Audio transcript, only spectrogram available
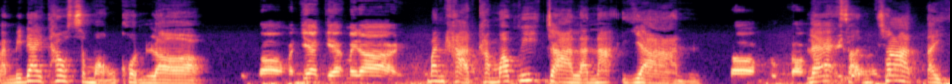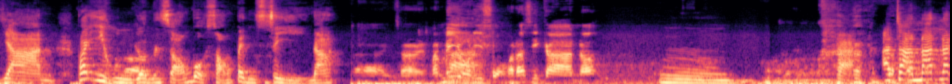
มันไม่ได้เท่าสมองคนหรอก ต้องมันแยกแยะไม่ได้ มันขาดคำว่าวิจารณญาณ ต้องถูกต้องและสัญชาตญาณเพราะอีหุ่นยนต์มันสองบวกสองเป็นสี่นะใช่ใช่มันไม่โยนิโสมนสิการเนาะอืมค่ะ อาจารย์นัดละ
